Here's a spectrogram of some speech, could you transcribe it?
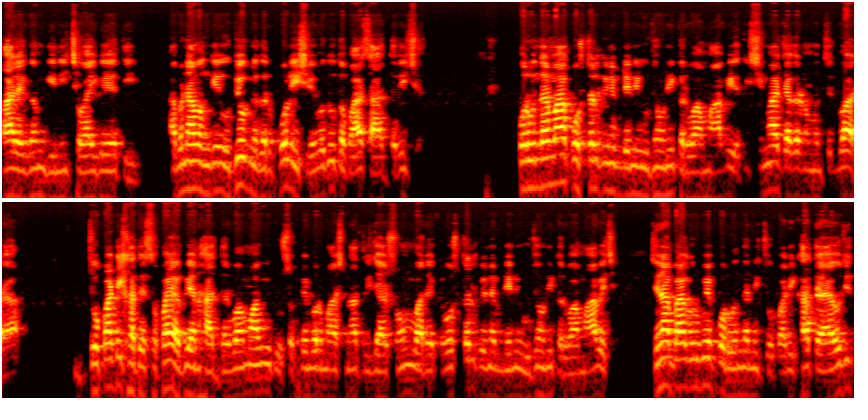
ભારે ગમગીની છવાઈ ગઈ હતી. આ બનાવ અંગે ઉદ્યોગનગર પોલીસે વધુ તપાસ હાથ ધરી છે. પોરબંદરમાં કોસ્ટલ ક્લિનિક ડેની ઉજવણી કરવામાં આવી હતી. સીમા જાગરણ મંચ દ્વારા ચોપાટી ખાતે સફાઈ અભિયાન હાથ ધરવામાં આવ્યું હતું. સપ્ટેમ્બર માસના ત્રીજા સોમવારે કોસ્ટલ ક્લિનિક ડેની ઉજવણી કરવામાં આવે છે. જેના ભાગરૂપે પોરબંદરની ચોપાટી ખાતે આયોજિત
